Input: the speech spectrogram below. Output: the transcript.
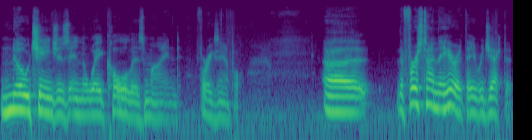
no changes in the way coal is mined, for example. Uh, the first time they hear it, they reject it.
